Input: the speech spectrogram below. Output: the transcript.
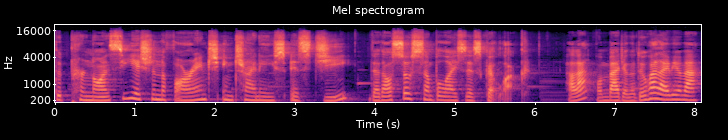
The pronunciation of orange in Chinese is Ji, that also symbolizes good luck. 好啦，我们把整个对话来一遍吧。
